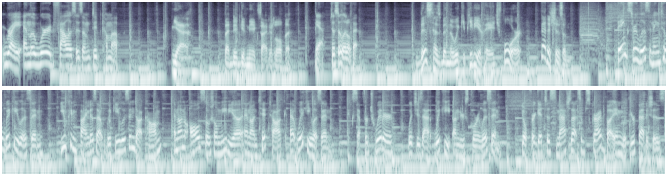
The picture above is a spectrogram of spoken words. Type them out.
Right. And the word phallicism did come up. Yeah. That did get me excited a little bit. Yeah, just a little bit. This has been the Wikipedia page for fetishism. Thanks for listening to WikiListen. You can find us at wikilisten.com and on all social media and on TikTok at WikiListen, except for Twitter, which is at wiki underscore listen. Don't forget to smash that subscribe button with your fetishes.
